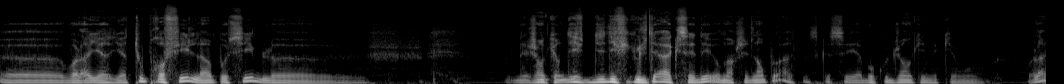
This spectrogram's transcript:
voilà, il y, a tout profil là, possible des gens qui ont des, difficultés à accéder au marché de l'emploi, parce que c'est beaucoup de gens qui, ont voilà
